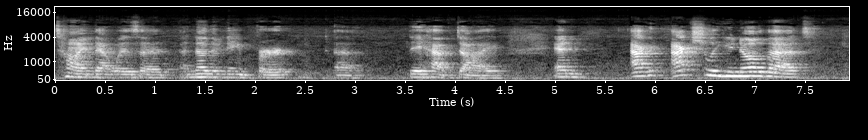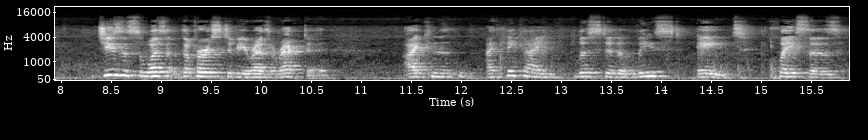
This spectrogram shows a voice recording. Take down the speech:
time that was a, another name for uh, they have died. And actually, you know that Jesus wasn't the first to be resurrected. I can, I think I listed at least eight places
